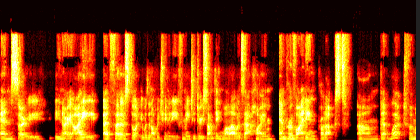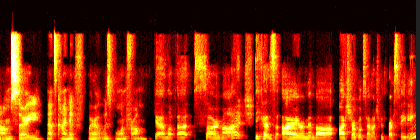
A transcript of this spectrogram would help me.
And so you know I at first thought it was an opportunity for me to do something while I was at home and providing products um, that worked for mums. So that's kind of where it was born from. Yeah, I love that so much because I remember I struggled so much with breastfeeding,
